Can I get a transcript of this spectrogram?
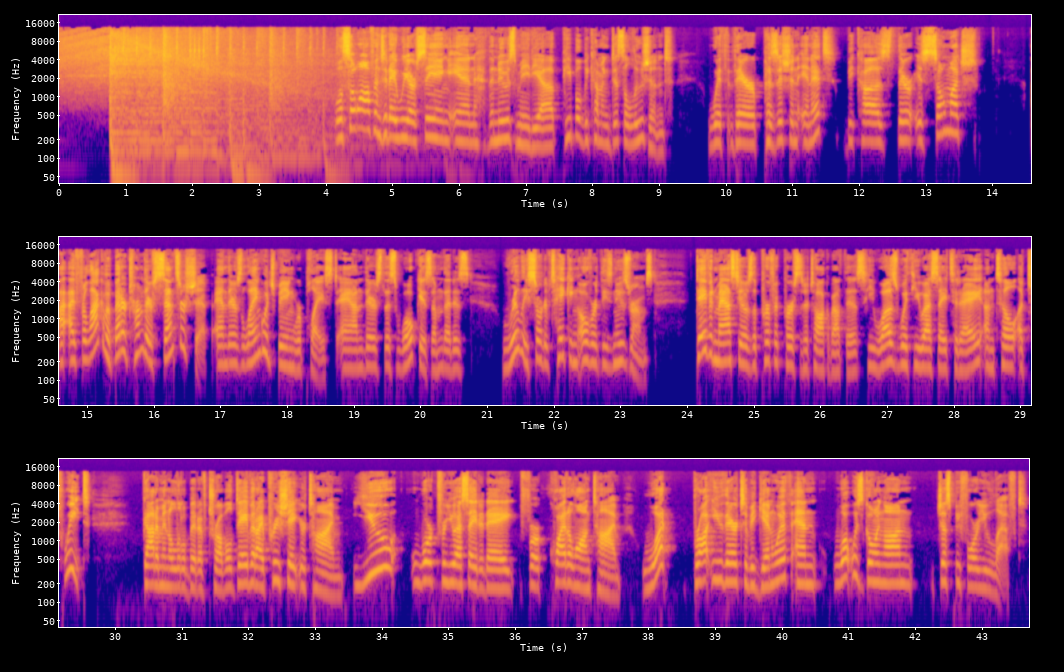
Well, so often today we are seeing in the news media people becoming disillusioned with their position in it because there is so much, I, I, for lack of a better term, there's censorship and there's language being replaced and there's this wokeism that is really sort of taking over these newsrooms. David Mastio is the perfect person to talk about this. He was with USA Today until a tweet got him in a little bit of trouble. David, I appreciate your time. You worked for USA Today for quite a long time. What brought you there to begin with, and what was going on just before you left?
